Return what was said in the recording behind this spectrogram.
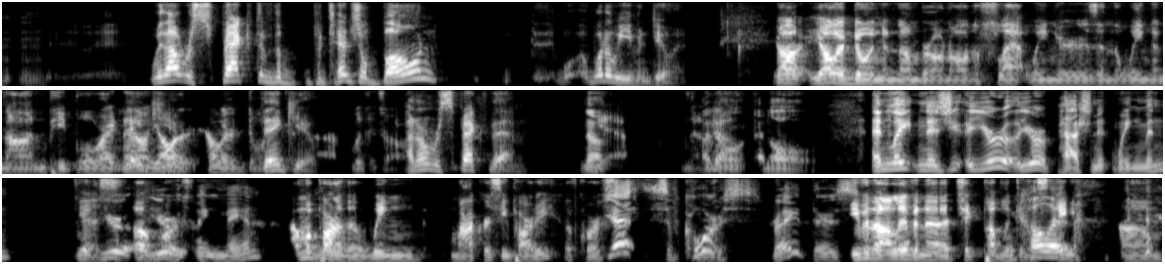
Mm-mm. without respect of the potential bone, what are we even doing? Y'all, y'all are doing a number on all the flat wingers and the winganon people right now. Thank y'all you. are y'all are doing. Thank you. Look at y'all. I don't respect them. No, Yeah. No. I don't at all. And Leighton, as you, you're a- you're a passionate wingman. Yes. You're Oh, you're a wingman. I'm a part of the wing democracy party, of course. Yes, of course. Right there's Even though I live in a chick public call it- state. Um,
